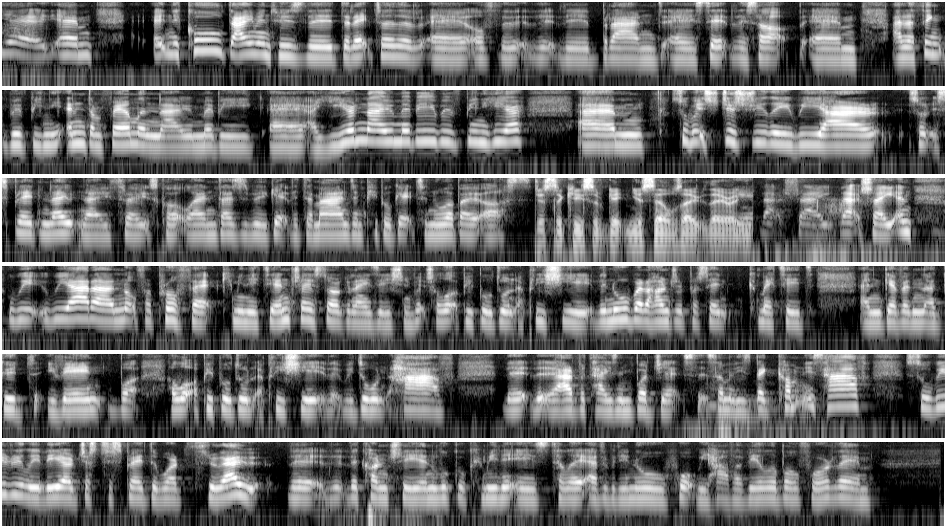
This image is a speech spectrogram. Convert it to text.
Yeah, um, uh, Nicole Diamond, who's the director uh, of the, the, the brand, uh, set this up. Um, and I think we've been in Dunfermline now, maybe uh, a year now, maybe we've been here. Um, so it's just really, we are sort of spreading out now throughout Scotland as we get the demand and people get to know about us. Just a case of getting yourselves out there. And... Yeah, that's right, that's right. And we, we are a not for profit community interest organisation, which a lot of people don't appreciate. They know we're 100% committed and giving a good event, but a lot of people don't appreciate that we don't have the, the advertising budgets that some of these big companies have. So we're really there just to spread the word throughout the, the, the country and local communities to let everybody know what we have available for them.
